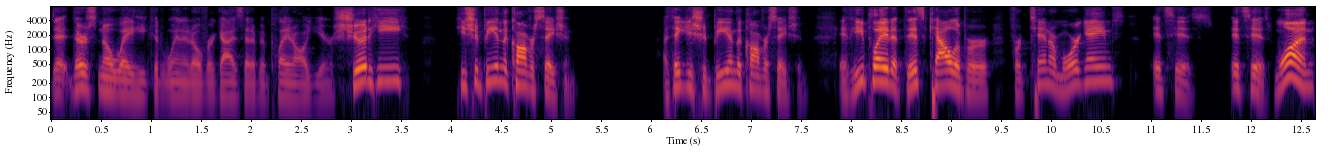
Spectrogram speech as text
there, there's no way he could win it over guys that have been playing all year. Should he? He should be in the conversation. I think he should be in the conversation. If he played at this caliber for 10 or more games, it's his. It's his. One,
